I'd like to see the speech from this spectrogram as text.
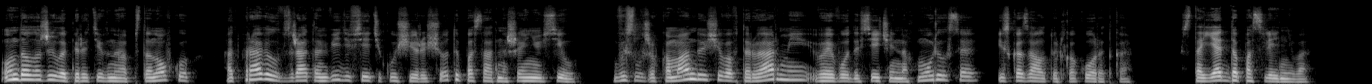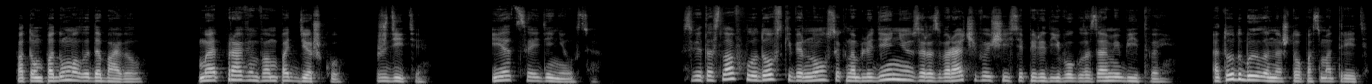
Он доложил оперативную обстановку, отправил в сжатом виде все текущие расчеты по соотношению сил. Выслушав командующего второй армии, воевода Сечень нахмурился и сказал только коротко «Стоять до последнего». Потом подумал и добавил мы отправим вам поддержку. Ждите». И отсоединился. Святослав Хлудовский вернулся к наблюдению за разворачивающейся перед его глазами битвой. А тут было на что посмотреть.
